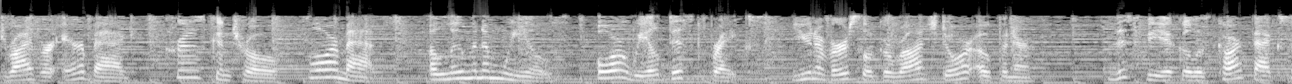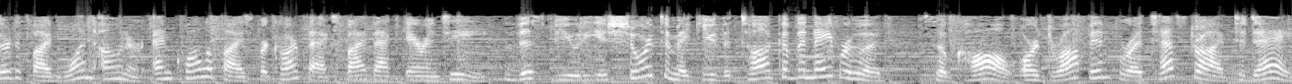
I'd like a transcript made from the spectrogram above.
driver airbag, cruise control, floor mats, aluminum wheels, four-wheel disc brakes, universal garage door opener. This vehicle is Carfax certified one owner and qualifies for Carfax buyback guarantee. This beauty is sure to make you the talk of the neighborhood. So call or drop in for a test drive today.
